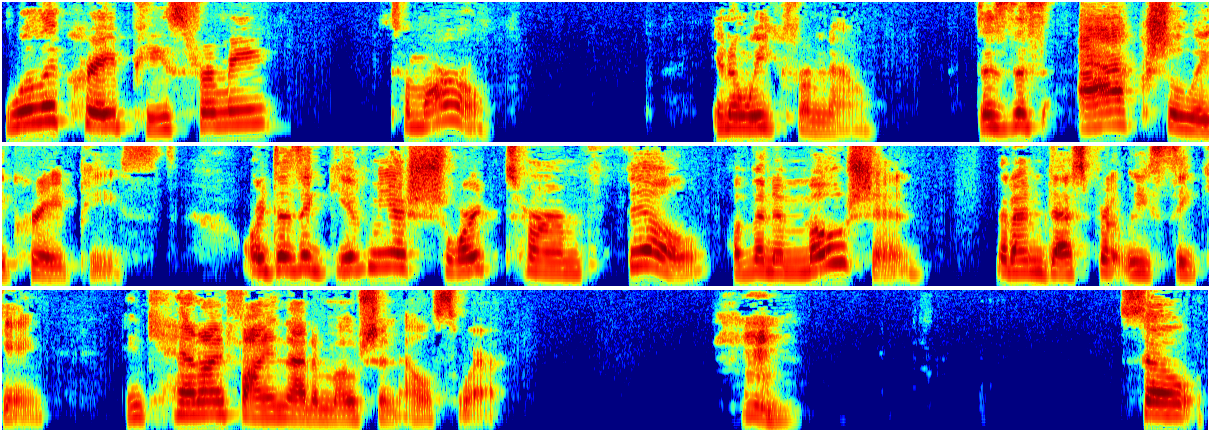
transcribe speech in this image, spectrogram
Will it create peace for me tomorrow, in a week from now? Does this actually create peace? Or does it give me a short term fill of an emotion that I'm desperately seeking? And can I find that emotion elsewhere? Hmm. So,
